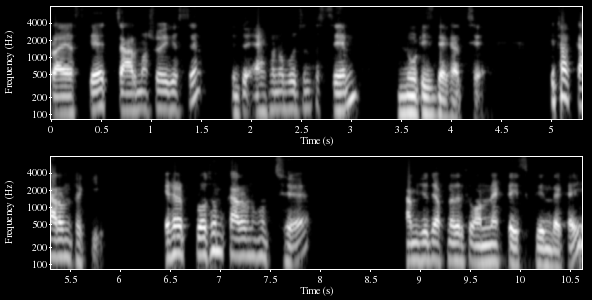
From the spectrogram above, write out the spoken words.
প্রায় আজকে চার মাস হয়ে গেছে, কিন্তু এখনও পর্যন্ত সেম নোটিশ দেখাচ্ছে। এটার কারণটা কি? এটার প্রথম কারণ হচ্ছে, আমি যদি আপনাদেরকে অন্য একটা স্ক্রিন দেখাই,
